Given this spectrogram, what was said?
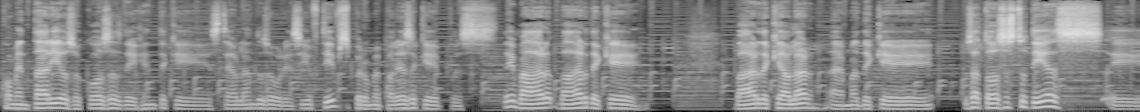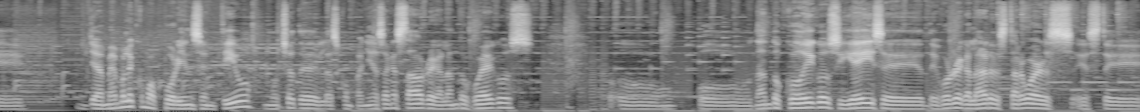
comentarios o cosas de gente que esté hablando sobre Sea of Thieves, pero me parece que pues va a dar, va a dar de qué va a dar de qué hablar, además de que, o sea, todos estos días, eh, llamémosle como por incentivo, muchas de las compañías han estado regalando juegos o, o dando códigos y EA se dejó regalar Star Wars este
